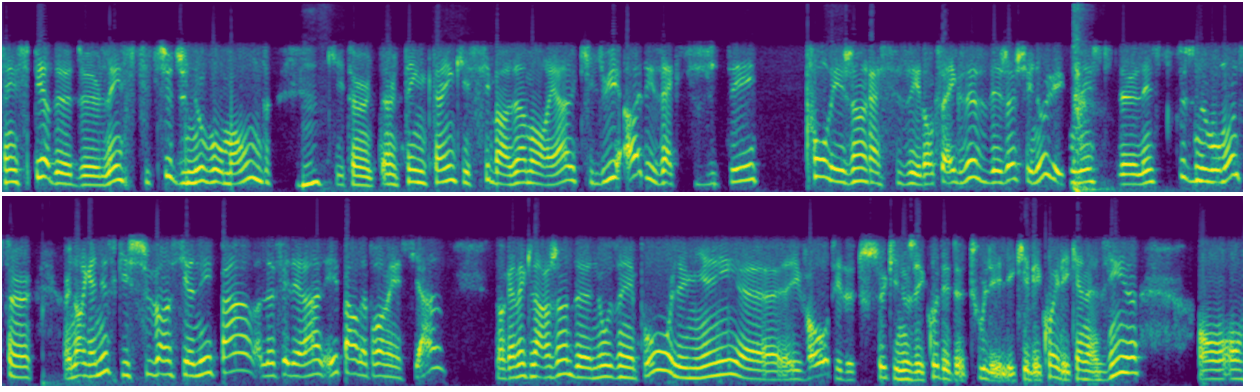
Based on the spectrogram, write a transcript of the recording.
s'inspire de, de l'Institut du Nouveau Monde, Hmm. qui est un, un think tank ici basé à Montréal, qui lui a des activités pour les gens racisés. Donc, ça existe déjà chez nous. L'Institut du Nouveau Monde, c'est un, un organisme qui est subventionné par le fédéral et par le provincial. Donc, avec l'argent de nos impôts, les miens, euh, les vôtres et de tous ceux qui nous écoutent et de tous les, les Québécois et les Canadiens, là, on, on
